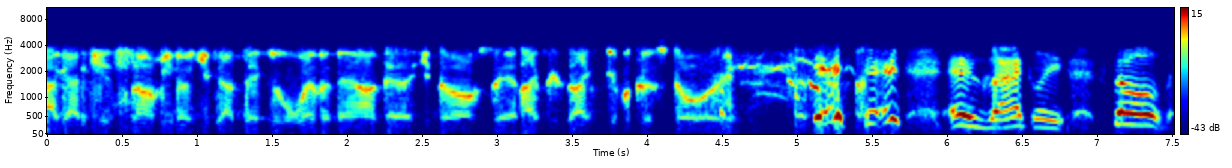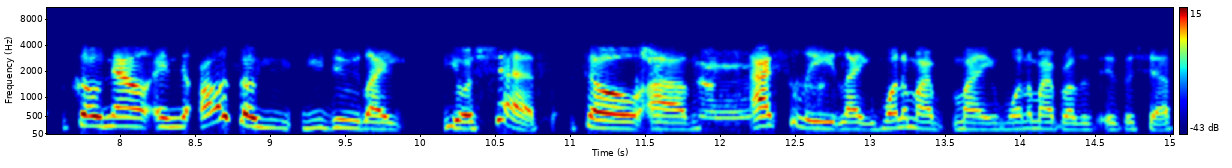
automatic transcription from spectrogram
I got to get some. You know, you got that good weather down there. You know what I'm saying? I think I can give a good story. exactly. So so now and also you you do like you're a chef. So um actually like one of my my one of my brothers is a chef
